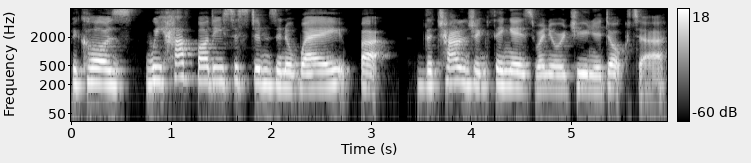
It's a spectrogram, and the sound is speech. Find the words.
because we have buddy systems in a way, but the challenging thing is when you're a junior doctor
